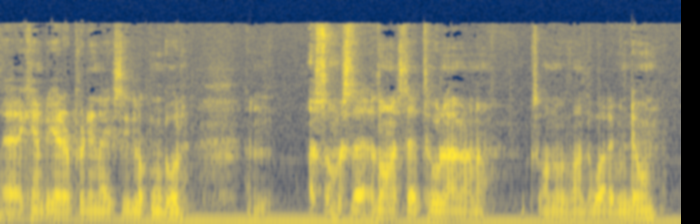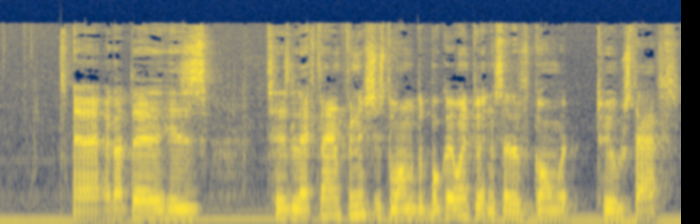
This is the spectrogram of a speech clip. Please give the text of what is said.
Uh, it came together pretty nicely, looking good. And I don't want to stay too long on it, because I want to move on to what I've been doing. Uh, I got the his his left arm finish. It's the one with the book I went with instead of going with two staffs.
